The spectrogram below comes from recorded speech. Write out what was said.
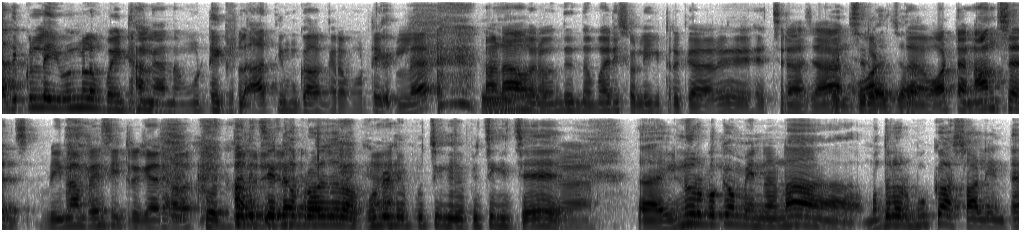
அதுக்குள்ள இவங்களும் போயிட்டாங்க அந்த மூட்டைக்குள்ள அதிமுகங்கிற மூட்டைக்குள்ள. ஆனா அவர் வந்து இந்த மாதிரி சொல்லிக்கிட்டு இருக்காரு ஹெச் ராஜா. வாட் நான்சென்ஸ் அப்படின்னு தான் பேசிட்டு இருக்காரு அவர். கொந்தளிச்சு என்ன பிரயோஜனம்? கூட்டணி பிச்சுக்கு பிச்சுக்கிச்சு. இன்னொரு பக்கம் என்னன்னா முதல்வர் மு க ஸ்டாலின்ட்ட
